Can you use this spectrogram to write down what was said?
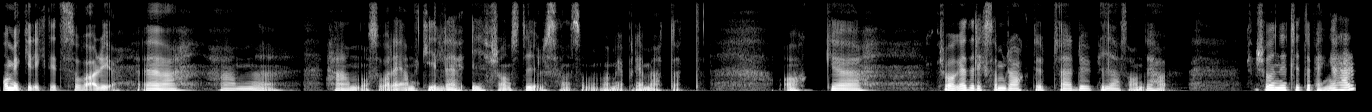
och mycket riktigt så var det ju. Eh, han, eh, han och så var det en kille ifrån styrelsen som var med på det mötet. Och eh, frågade liksom rakt ut, så här, du Pia, sa det har försvunnit lite pengar här.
